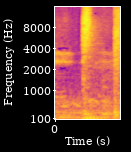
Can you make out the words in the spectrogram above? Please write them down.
it.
